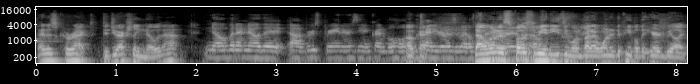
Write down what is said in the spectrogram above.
That is correct. Did you actually know that? No, but I know that uh, Bruce Banner is the Incredible Hulk Okay. and Teddy Roosevelt. That one Teddy was supposed to be an easy one, but I wanted the people to hear it and be like,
